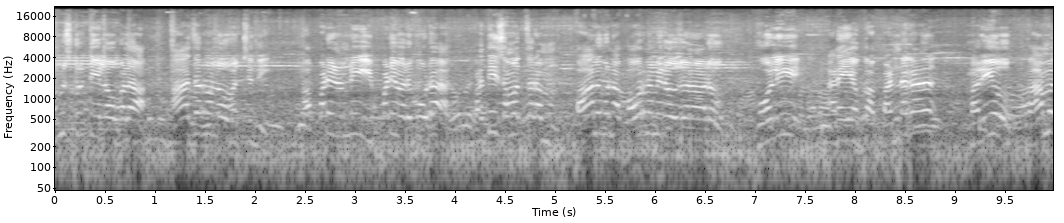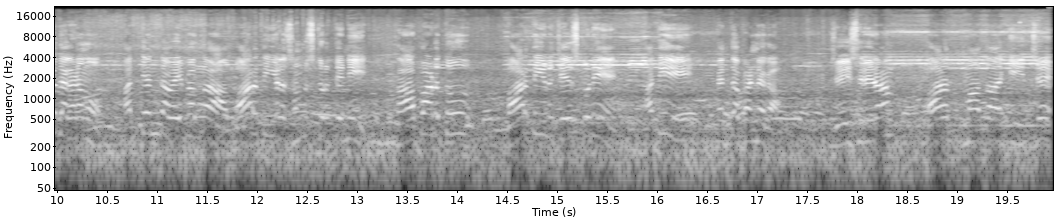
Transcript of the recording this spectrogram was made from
సంస్కృతి లోపల ఆచరణలో వచ్చింది. అప్పటి నుండి ఇప్పటి వరకు కూడా ప్రతి సంవత్సరం పాల్గొన్న పౌర్ణమి రోజు నాడు హోలీ అనే యొక్క పండగ మరియు కామదగనము అత్యంత వైభవంగా భారతీయుల సంస్కృతిని కాపాడుతూ భారతీయులు చేసుకునే అతి పెద్ద పండగ. జై శ్రీరామ్ భారత్ మాతాకి జై.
